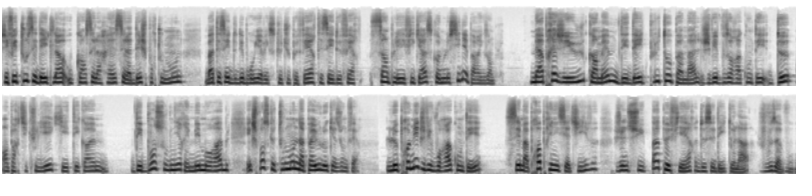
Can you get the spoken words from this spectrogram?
J'ai fait tous ces dates-là où quand c'est la haine, c'est la dèche pour tout le monde, bah t'essayes de débrouiller avec ce que tu peux faire, t'essayes de faire simple et efficace comme le ciné par exemple. Mais après, j'ai eu quand même des dates plutôt pas mal. Je vais vous en raconter deux en particulier qui étaient quand même des bons souvenirs et mémorables et que je pense que tout le monde n'a pas eu l'occasion de faire. Le premier que je vais vous raconter, c'est ma propre initiative. Je ne suis pas peu fière de ce date-là, je vous avoue.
